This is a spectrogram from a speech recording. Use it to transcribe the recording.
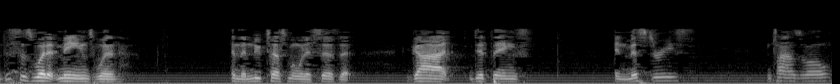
This is what it means when, in the New Testament, when it says that God did things in mysteries in times of old.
